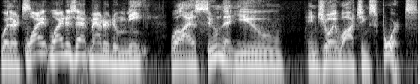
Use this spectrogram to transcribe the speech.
Whether it's Why, why does that matter to me? Well, I assume that you enjoy watching sports.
